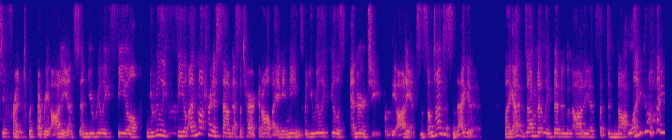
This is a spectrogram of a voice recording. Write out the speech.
different with every audience. And you really feel, you really feel, I'm not trying to sound esoteric at all by any means, but you really feel this energy from the audience. And sometimes it's negative. Like I've definitely been in an audience that did not like my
